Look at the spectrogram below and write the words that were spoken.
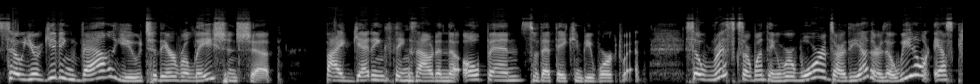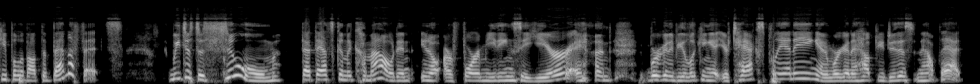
So you're giving value to their relationship by getting things out in the open so that they can be worked with. So risks are one thing, rewards are the other, though. We don't ask people about the benefits. We just assume that that's going to come out in, you know, our four meetings a year and we're going to be looking at your tax planning and we're going to help you do this and help that.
